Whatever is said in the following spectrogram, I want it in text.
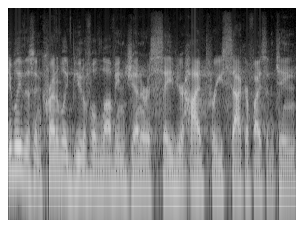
Can you believe this incredibly beautiful, loving, generous Savior, high priest, sacrifice, and king?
